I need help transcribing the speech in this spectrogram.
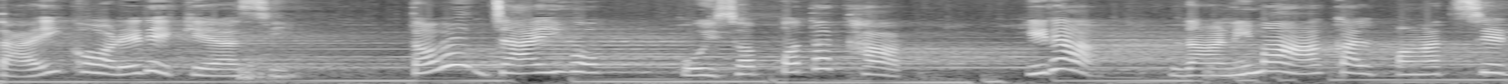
তাই ঘরে রেখে আসি। তবে যাই হোক ওই সব কথা থাক। হীরা, রানীমা কাল পাঁচ সের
